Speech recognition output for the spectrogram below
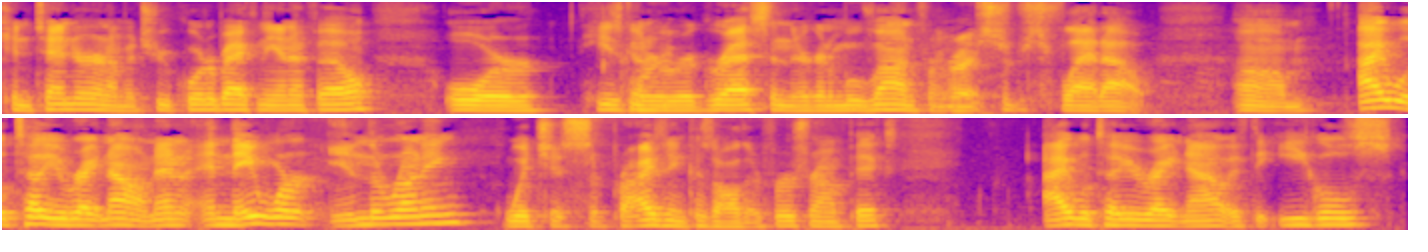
contender and I'm a true quarterback in the NFL, or he's gonna regress and they're gonna move on from him Right. just flat out. Um, I will tell you right now, and and they weren't in the running, which is surprising because all their first round picks. I will tell you right now, if the Eagles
